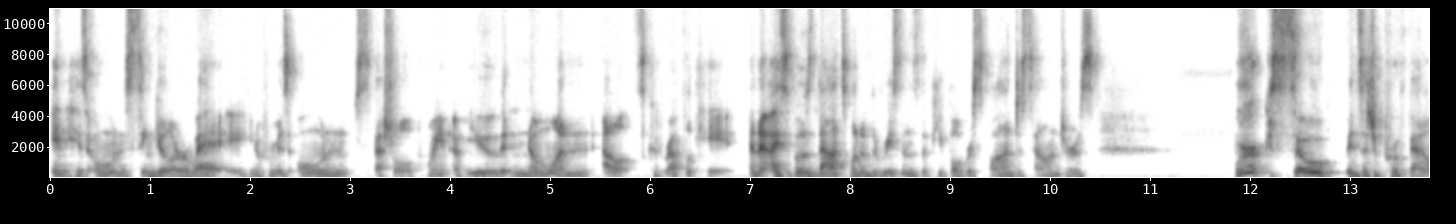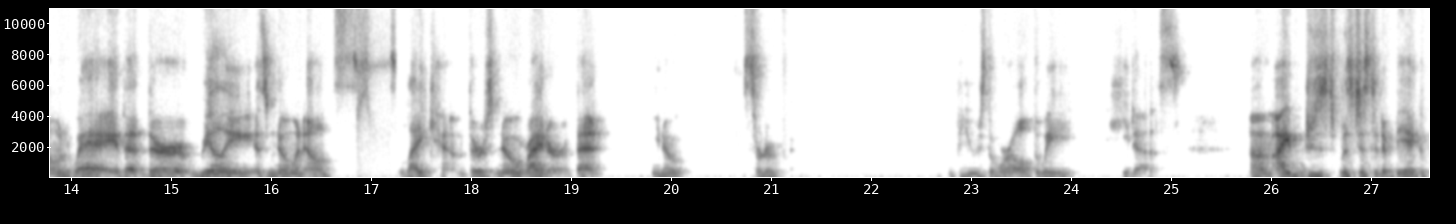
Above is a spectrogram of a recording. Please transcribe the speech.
in his own singular way, you know, from his own special point of view that no one else could replicate. And I suppose that's one of the reasons that people respond to Salinger's work so in such a profound way that there really is no one else like him. There's no writer that, you know, sort of views the world the way he does. Um, I just was just at a big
